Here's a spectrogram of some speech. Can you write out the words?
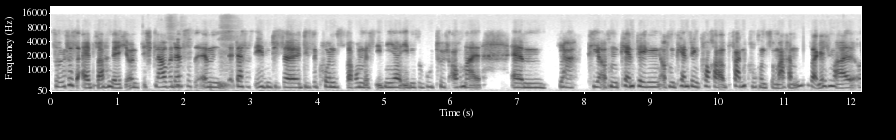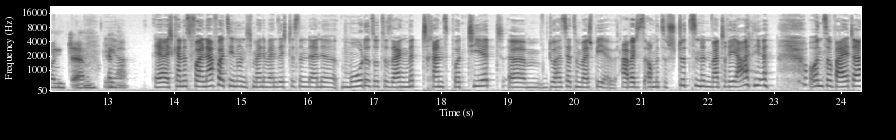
So ist es einfach nicht. Und ich glaube, dass, ähm, das ist eben diese, diese Kunst, warum es mir eben so gut tut, auch mal ähm, ja, hier auf dem Camping, auf dem Campingkocher Pfannkuchen zu machen, sage ich mal. Und ähm, genau. Ja. Ja, ich kann das voll nachvollziehen und ich meine, wenn sich das in deine Mode sozusagen mittransportiert, ähm, du hast ja zum Beispiel, arbeitest auch mit so stützenden Materialien und so weiter,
